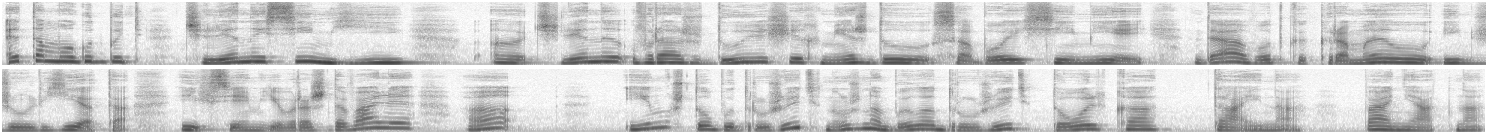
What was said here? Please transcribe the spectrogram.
Это могут быть члены семьи, э, члены враждующих между собой семей, да, вот как Ромео и Джульетта. Их семьи враждовали, а им, чтобы дружить, нужно было дружить только тайно. Понятно.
